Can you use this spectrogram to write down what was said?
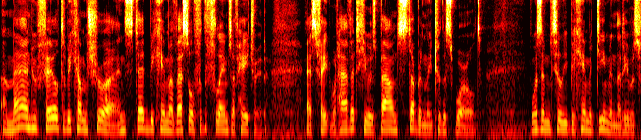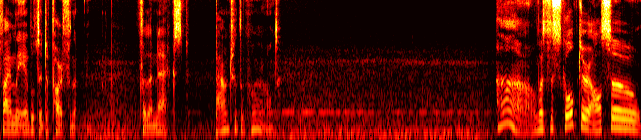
A man who failed to become Shura instead became a vessel for the flames of hatred. As fate would have it, he was bound stubbornly to this world. It wasn't until he became a demon that he was finally able to depart for the, for the next. Bound to the world. Oh, was the sculptor also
